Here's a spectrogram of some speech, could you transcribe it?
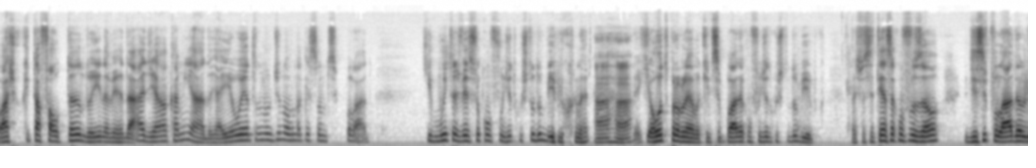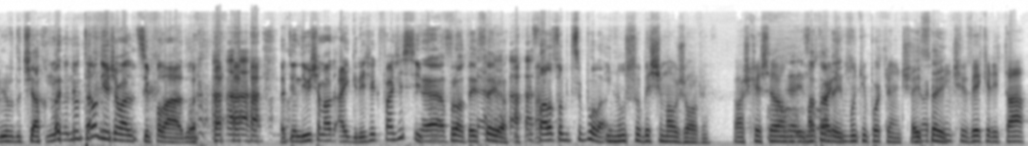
eu acho que o que está faltando aí, na verdade, é uma caminhada. E aí eu entro no, de novo na questão do discipulado. Que muitas vezes foi confundido com o estudo bíblico, né? Uhum. Que é outro problema, que discipulado é confundido com o estudo bíblico. Mas se você tem essa confusão, Discipulado é o livro do Tiago. Não, não tem um livro chamado Discipulado. Eu tenho um livro chamado A Igreja que faz discípulos. É, pronto, é isso aí, ó. Fala sobre discipulado. E não subestimar o jovem. Eu acho que esse é, é uma parte muito importante. É isso aí. a gente vê que ele está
